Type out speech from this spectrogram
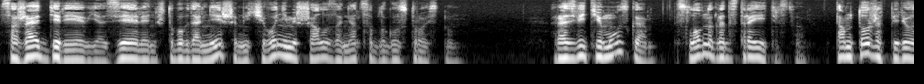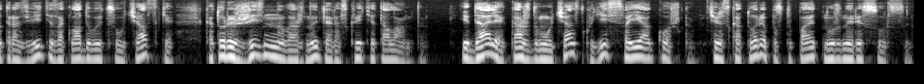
сажают деревья, зелень, чтобы в дальнейшем ничего не мешало заняться благоустройством. Развитие мозга словно градостроительство. Там тоже в период развития закладываются участки, которые жизненно важны для раскрытия таланта. И далее каждому участку есть свои окошка, через которые поступают нужные ресурсы.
